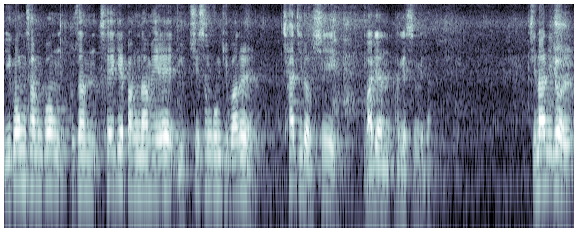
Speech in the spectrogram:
2030 부산 세계 박람회의 유치 성공 기반을 차질 없이 마련하겠습니다. 지난 1월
